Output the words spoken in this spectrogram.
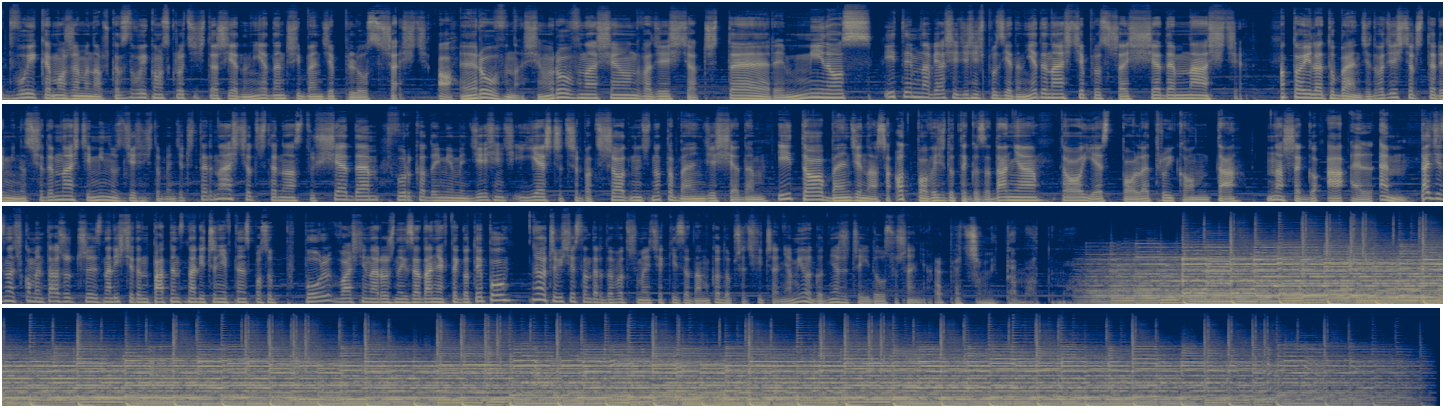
dwójkę możemy na przykład z dwójką skrócić też 1, 1, czyli będzie plus 6. O, równa się, równa się 24 minus i tym nawiasie 10 plus 1, 11 plus 6, 17. No to ile tu będzie? 24 minus 17, minus 10 to będzie 14, od 14 7, czwórkę odejmiemy 10 i jeszcze trzeba 3 odjąć, no to będzie 7. I to będzie nasza odpowiedź do tego zadania, to jest pole trójkąta naszego ALM. Dajcie znać w komentarzu, czy znaliście ten patent na liczenie w ten sposób pól właśnie na różnych zadaniach tego typu. No oczywiście standardowo trzymajcie jakieś zadanko do przećwiczenia. Miłego dnia życzę i do usłyszenia. A po co mi?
